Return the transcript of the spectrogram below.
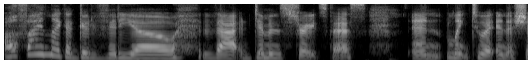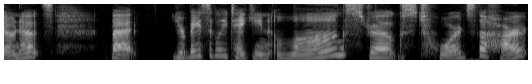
I'll find like a good video that demonstrates this and link to it in the show notes. But you're basically taking long strokes towards the heart,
